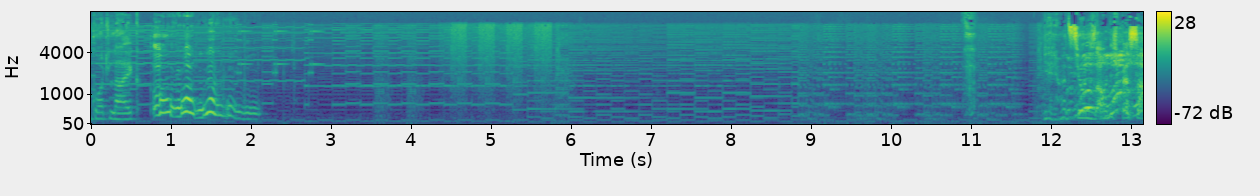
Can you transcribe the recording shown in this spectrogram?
godlike. Oh, oh, oh, oh. Die Animation ist auch nicht besser.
